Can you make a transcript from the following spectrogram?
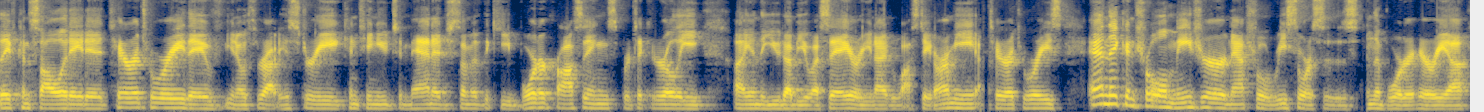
They've consolidated territory. They've, you know, throughout history continued to manage some of the key border crossings, particularly uh, in the UWSA or United Wa State Army territories. And they control major natural resources in the border area.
